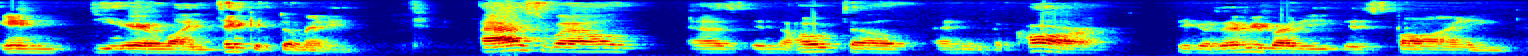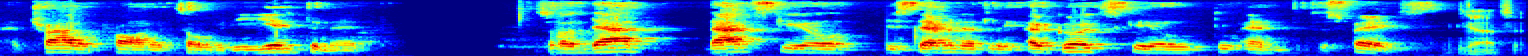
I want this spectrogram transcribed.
in the airline ticket domain, as well as in the hotel and in the car, because everybody is buying travel products over the internet. So that that skill is definitely a good skill to enter the space. Gotcha.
